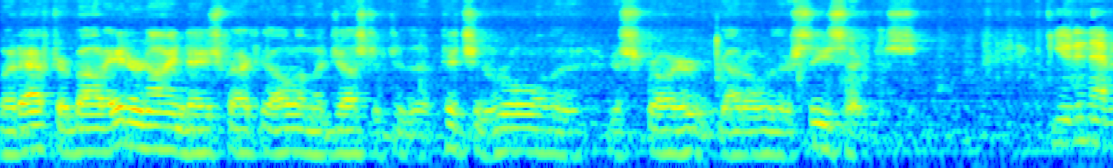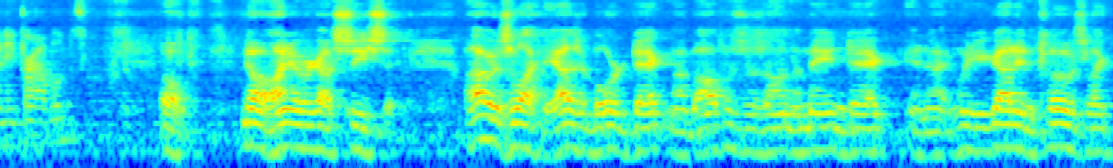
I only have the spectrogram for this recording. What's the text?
But after about eight or nine days, practically all of them adjusted to the pitch and roll of the destroyer and got over their seasickness. You didn't have any problems? Oh, no, I never got seasick. I was lucky. I was aboard deck. My office was on the main deck, and I, when you got enclosed, like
